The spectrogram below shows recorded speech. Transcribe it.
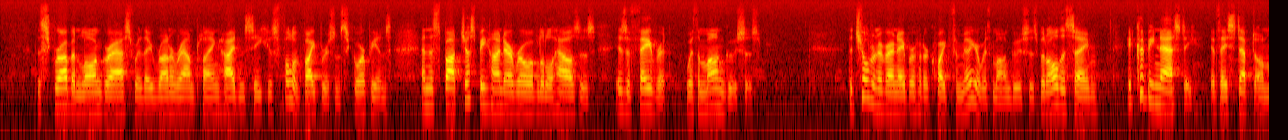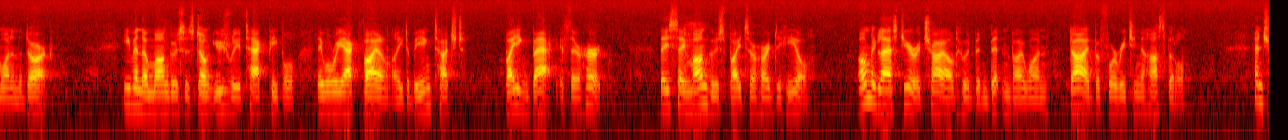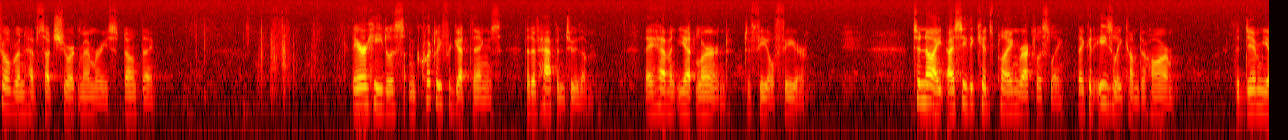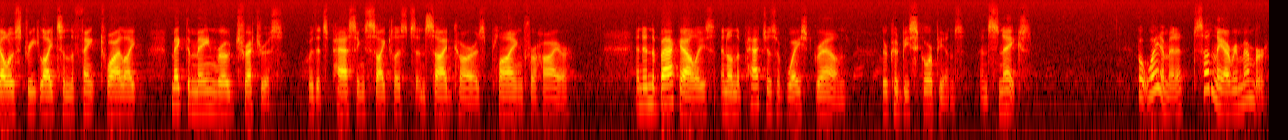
The scrub and long grass where they run around playing hide and seek is full of vipers and scorpions, and the spot just behind our row of little houses is a favorite with the mongooses. The children of our neighborhood are quite familiar with mongooses, but all the same, it could be nasty if they stepped on one in the dark. Even though mongooses don't usually attack people, they will react violently to being touched, biting back if they're hurt. They say mongoose bites are hard to heal. Only last year, a child who had been bitten by one died before reaching the hospital. And children have such short memories, don't they? They are heedless and quickly forget things that have happened to them. They haven't yet learned to feel fear. Tonight, I see the kids playing recklessly. They could easily come to harm. The dim yellow street lights and the faint twilight make the main road treacherous, with its passing cyclists and sidecars plying for hire. And in the back alleys and on the patches of waste ground, there could be scorpions and snakes. But wait a minute, suddenly I remember.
